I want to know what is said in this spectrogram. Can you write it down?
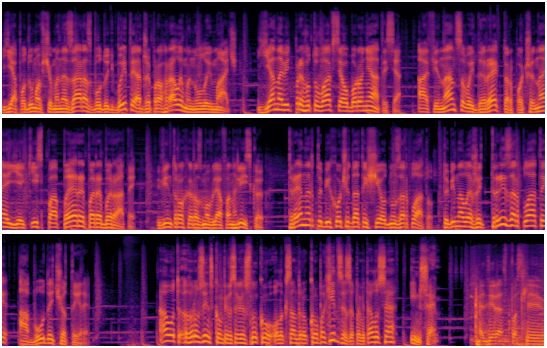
Я подумав, що мене зараз будуть бити, адже програли минулий матч. Я навіть приготувався оборонятися. А фінансовий директор починає якісь папери перебирати. Він трохи розмовляв англійською. Тренер тобі хоче дати ще одну зарплату. Тобі належить три зарплати, а буде чотири. А от грузинському півзахиснику Олександру Кобахідзе запам'яталося інше. Один раз после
